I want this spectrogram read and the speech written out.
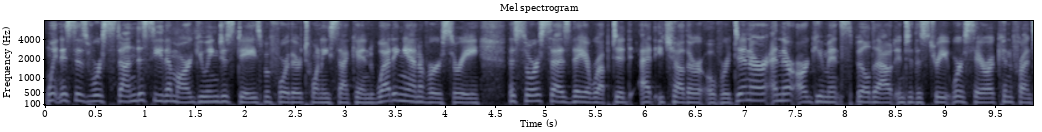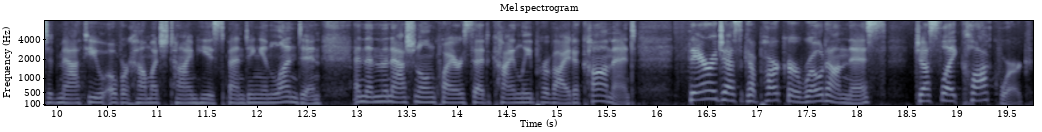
Witnesses were stunned to see them arguing just days before their 22nd wedding anniversary. The source says they erupted at each other over dinner, and their argument spilled out into the street where Sarah confronted Matthew over how much time he is spending in London. And then the National Enquirer said, kindly provide a comment. Sarah Jessica Parker wrote on this just like clockwork.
